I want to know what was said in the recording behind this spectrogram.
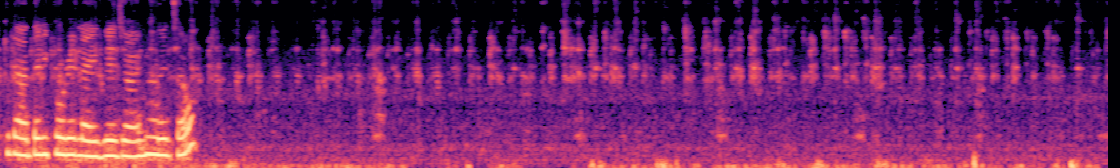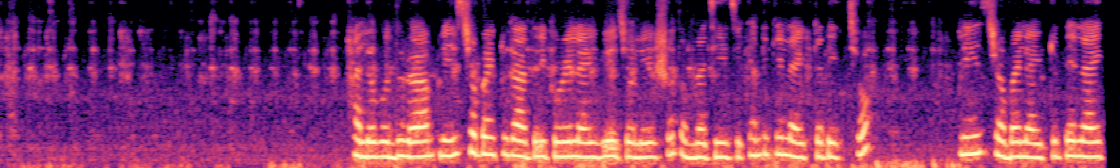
একটু তাড়াতাড়ি করে লাইভে জয়েন হয়ে যাও। হ্যালো বন্ধুরা প্লিজ সবাই একটু তাড়াতাড়ি করে লাইভে চলে এসো। তোমরা যে যেখান থেকে লাইভটা দেখছ প্লিজ সবাই লাইভটাতে লাইক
